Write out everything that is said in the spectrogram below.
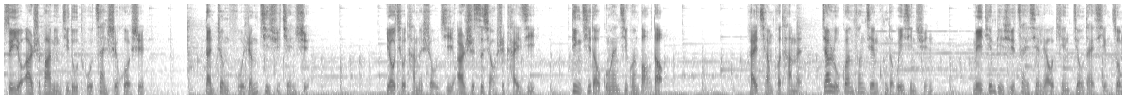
虽有二十八名基督徒暂时获释，但政府仍继续监视，要求他们手机二十四小时开机，定期到公安机关报到。还强迫他们加入官方监控的微信群，每天必须在线聊天交代行踪。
